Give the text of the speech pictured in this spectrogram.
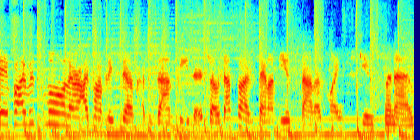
if I was smaller, I probably still couldn't dance either. So that's why I'm saying I'm using that as my excuse for now.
